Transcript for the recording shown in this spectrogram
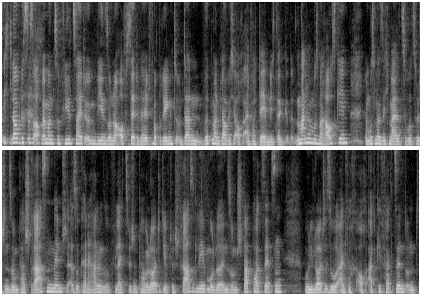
ich glaube, das ist auch, wenn man zu viel Zeit irgendwie in so einer Offset-Welt verbringt und dann wird man, glaube ich, auch einfach dämlich. Da, manchmal muss man rausgehen, dann muss man sich mal so zwischen so ein paar Straßenmenschen, also keine Ahnung, so vielleicht zwischen ein paar Leute, die auf der Straße leben oder in so einen Stadtpark setzen, wo die Leute so einfach auch abgefuckt sind und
